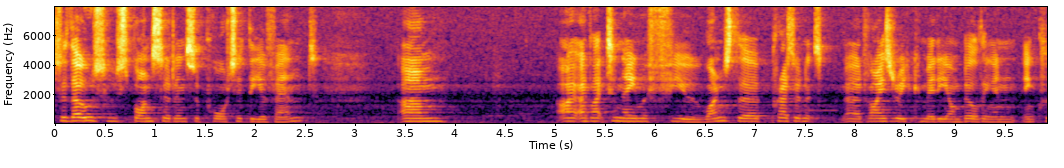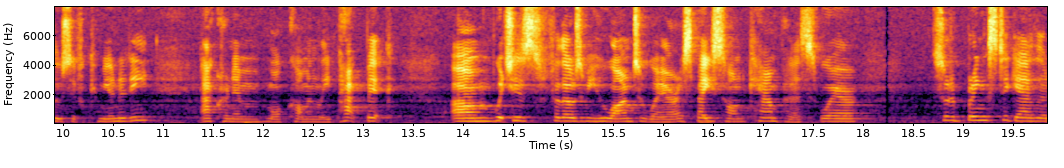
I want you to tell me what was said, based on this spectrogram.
To those who sponsored and supported the event, um, I, would like to name a few. One's the President's Advisory Committee on Building an Inclusive Community, acronym more commonly PACBIC, um, which is, for those of you who aren't aware, a space on campus where sort of brings together,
